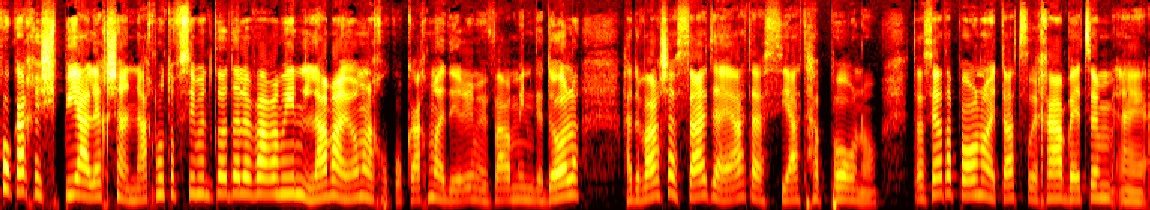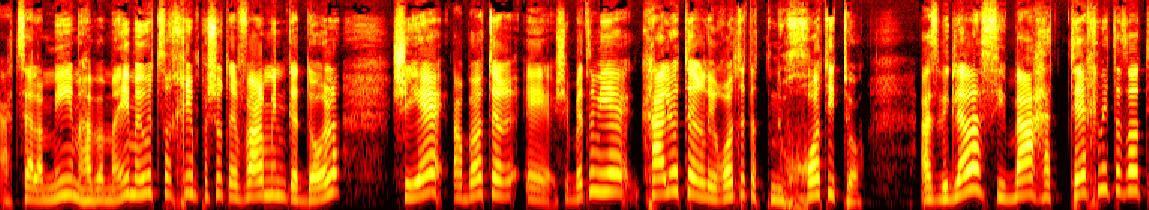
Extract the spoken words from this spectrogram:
כל כך השפיע על איך שאנחנו תופסים את גודל איבר המין? למה היום אנחנו כל כך מאדירים איבר מין גדול? הדבר שעשה את זה היה תעשיית הפורנו. תעשיית הפורנו הייתה צריכה בעצם, אה, הצלמים, הבמאים, היו צריכים פשוט איבר מין גדול, שיהיה הרבה יותר, אה, שבעצם יהיה קל יותר לראות את התנוחות איתו. אז בגלל הסיבה הטכנית הזאת,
